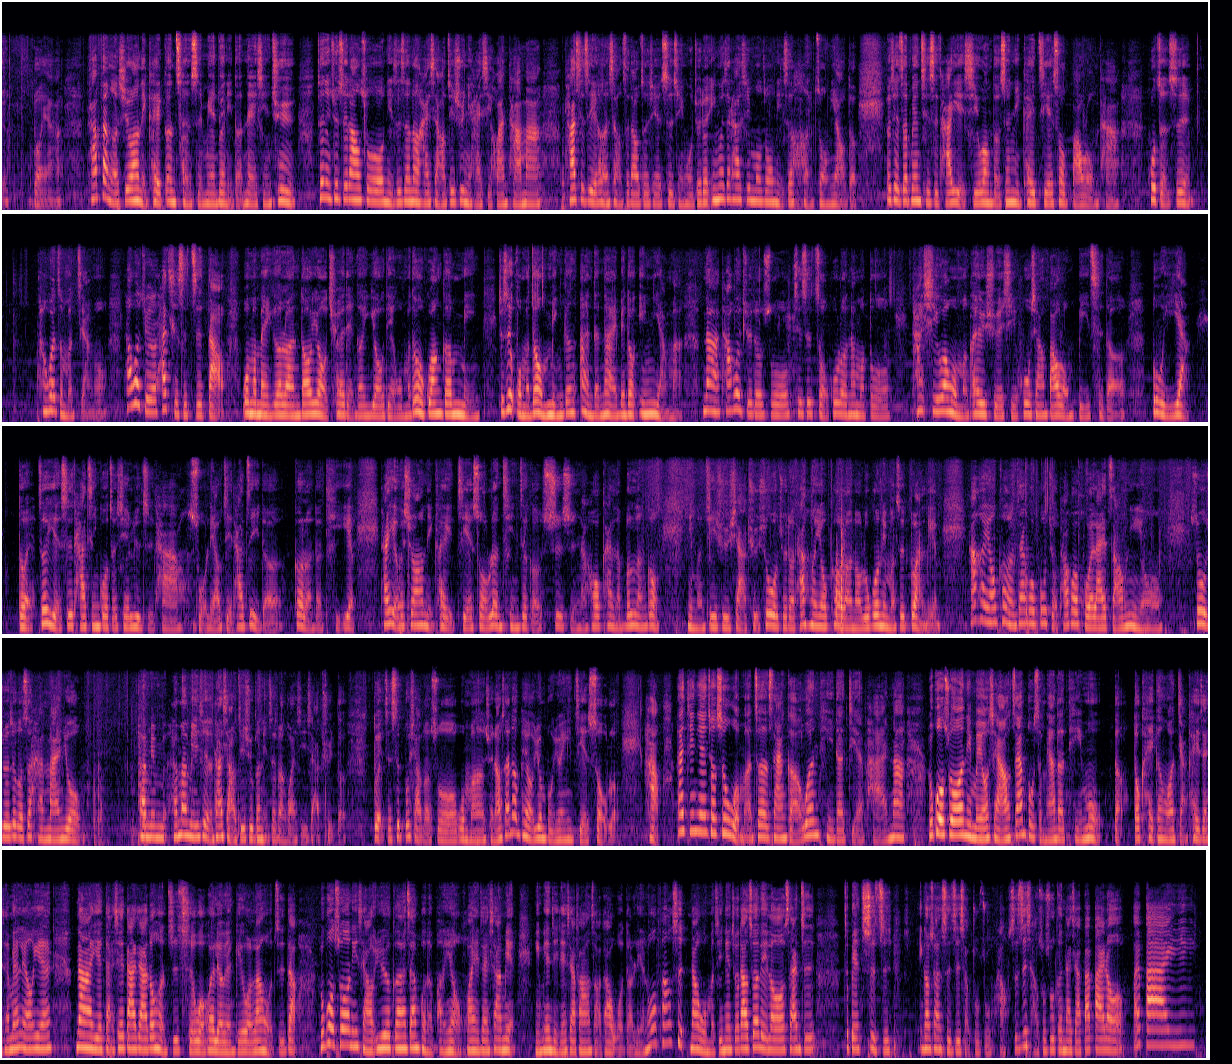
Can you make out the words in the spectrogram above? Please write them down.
对啊，他反而希望你可以更诚实面对你的内心，去真的去知道说你是真的还想要继续，你还喜欢他吗？他其实也很想知道这些事情。我觉得，因为在他心目中你是很重要的，而且这边其实他也希望的是你可以接受、包容他，或者是。他会怎么讲哦？他会觉得他其实知道我们每个人都有缺点跟优点，我们都有光跟明，就是我们都有明跟暗的那一边，都阴阳嘛。那他会觉得说，其实走过了那么多，他希望我们可以学习互相包容彼此的不一样。对，这也是他经过这些日子，他所了解他自己的个人的体验，他也会希望你可以接受、认清这个事实，然后看能不能够你们继续下去。所以我觉得他很有可能哦，如果你们是断联，他很有可能再过不久他会回来找你哦。所以我觉得这个是还蛮有。还明还蛮明显的，他想要继续跟你这段关系下去的，对，只是不晓得说我们选到三的朋友愿不愿意接受了。好，那今天就是我们这三个问题的解牌。那如果说你们有想要占卜什么样的题目的，都可以跟我讲，可以在下面留言。那也感谢大家都很支持我，会留言给我，让我知道。如果说你想要预约个案占卜的朋友，欢迎在下面影片简介下方找到我的联络方式。那我们今天就到这里喽，三只。这边四只，应该算四只小猪猪。好，四只小猪猪跟大家拜拜喽，拜拜。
